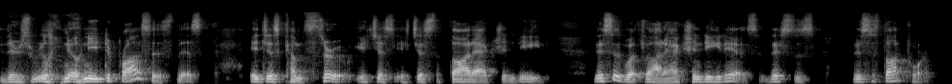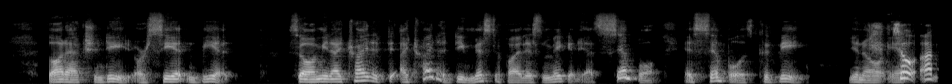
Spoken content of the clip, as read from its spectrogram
there's really no need to process this. It just comes through. It's just it's just a thought action deed. This is what thought action deed is. This is this is thought form, thought action deed, or see it and be it. So I mean, I try to I try to demystify this and make it as simple as simple as could be. You know. And- so um,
